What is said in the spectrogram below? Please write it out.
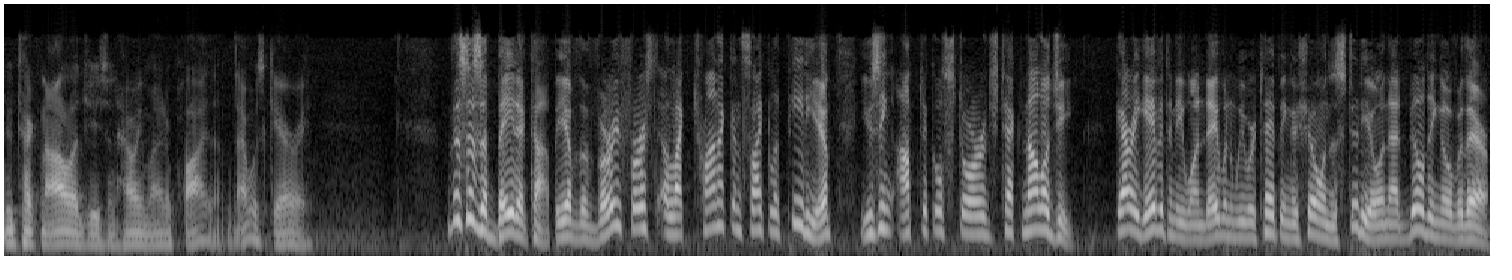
new technologies and how he might apply them. That was Gary. This is a beta copy of the very first electronic encyclopedia using optical storage technology. Gary gave it to me one day when we were taping a show in the studio in that building over there.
